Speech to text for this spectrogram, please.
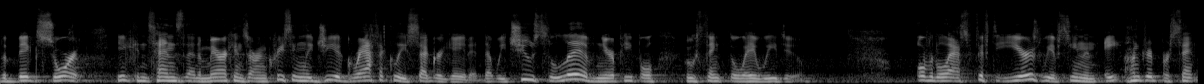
The Big Sort, he contends that Americans are increasingly geographically segregated, that we choose to live near people who think the way we do. Over the last 50 years, we have seen an 800%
